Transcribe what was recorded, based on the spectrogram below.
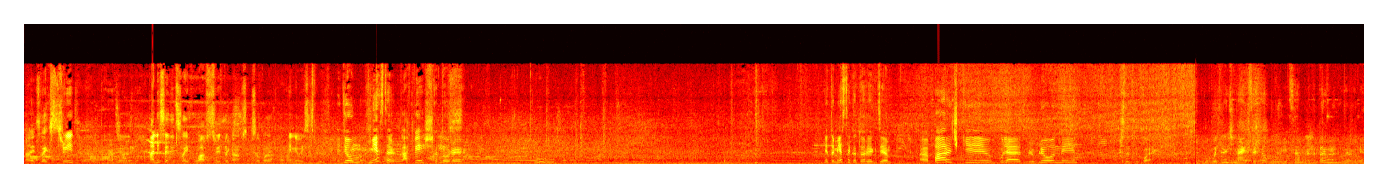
Uh, it's like street. And he said it's like love street, but I don't think so. But anyways, it's beautiful. Идем в место, Кафе, которое... Это место, которое, где а, парочки гуляют, влюбленные, что-то такое. Вот и начинается эта улица, про которую мы говорили.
